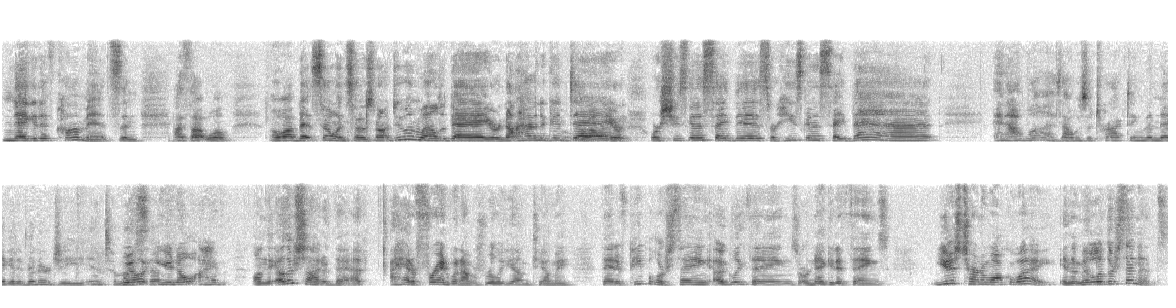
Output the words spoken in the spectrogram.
negative comments. And I thought, well, oh, I bet so and so's not doing well today, or not having a good day, or, or she's going to say this, or he's going to say that. And I was. I was attracting the negative energy into myself. Well, you know, I have on the other side of that, I had a friend when I was really young tell me that if people are saying ugly things or negative things, you just turn and walk away in the middle of their sentence.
